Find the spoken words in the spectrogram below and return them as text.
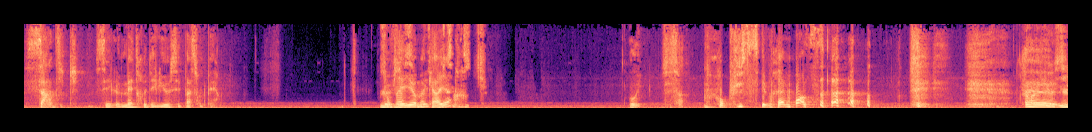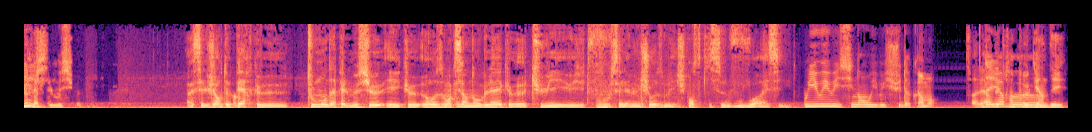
Sardik. C'est le maître des lieux, c'est pas son père. Le Son vieil homme à carrière. Oui, c'est ça. En plus, c'est vraiment ça. Je crois Euh, aussi, le il monsieur. Ah, c'est le genre de père que tout le monde appelle monsieur et que heureusement que c'est en anglais, que tu et vous c'est la même chose, mais je pense qu'il se vous voirait si. Oui, oui, oui, sinon, oui, oui, je suis d'accord. Clairement. Ça a l'air D'ailleurs, d'être un peu euh, guindé.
